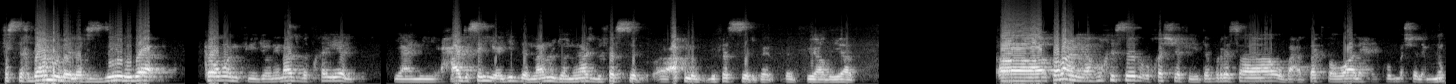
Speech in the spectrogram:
فاستخدامه للفظ zero ده كون في جوني ناش بتخيل يعني حاجة سيئة جدا لأنه جوني ناش بيفسر عقله بيفسر بالرياضيات. آه طبعا يا هو خسر وخش في دبرسة وبعد ذاك طوالي حيكون مشى لمنه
